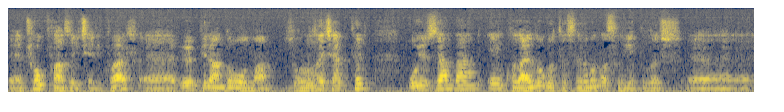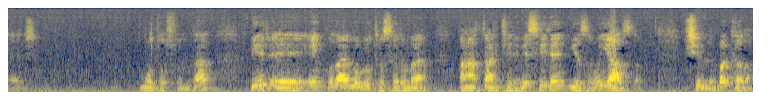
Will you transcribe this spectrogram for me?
e, çok fazla içerik var. E, ön planda olmam zor olacaktır. O yüzden ben en kolay logo tasarımı nasıl yapılır e, motosunda bir e, en kolay logo tasarımı anahtar kelimesiyle yazımı yazdım. Şimdi bakalım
